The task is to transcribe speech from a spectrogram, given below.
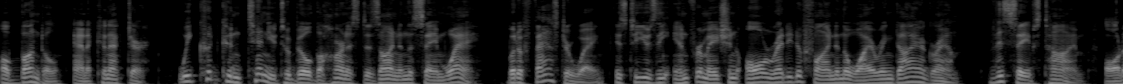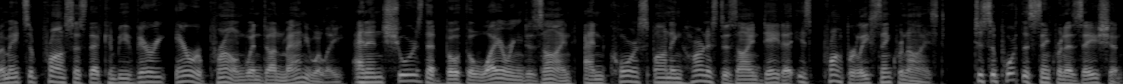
a bundle and a connector. We could continue to build the harness design in the same way, but a faster way is to use the information already defined in the wiring diagram. This saves time, automates a process that can be very error prone when done manually, and ensures that both the wiring design and corresponding harness design data is properly synchronized. To support the synchronization,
